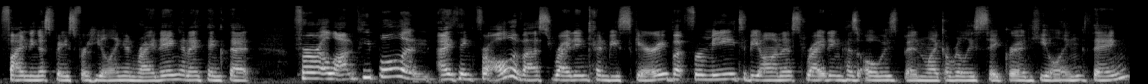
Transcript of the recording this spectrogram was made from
finding a space for healing and writing. And I think that for a lot of people, and I think for all of us, writing can be scary. But for me, to be honest, writing has always been like a really sacred healing thing.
